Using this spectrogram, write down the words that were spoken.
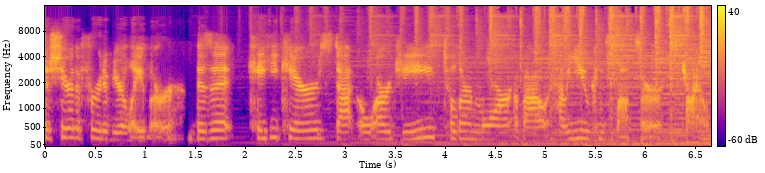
to share the fruit of your labor. Visit kehecares.org to learn more about how you can sponsor child.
